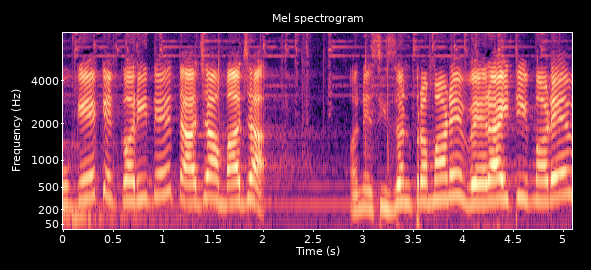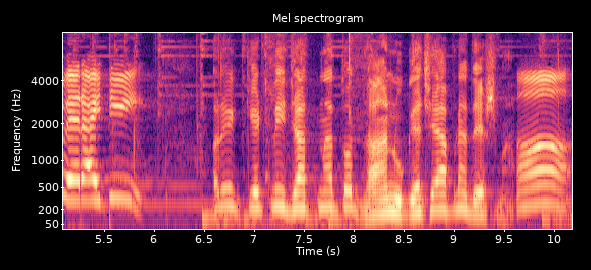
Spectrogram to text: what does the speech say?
ઉગે કે કરી દે તાજા માજા. અને સિઝન પ્રમાણે વેરાયટી મળે વેરાયટી અરે કેટલી જાતના તો ધાન ઉગે છે આપણા દેશમાં. હા.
